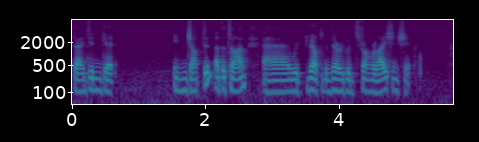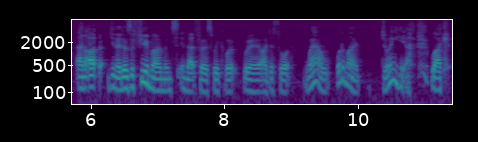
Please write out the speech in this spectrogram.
they didn't get injuncted at the time, and we developed a very good, strong relationship. And I, you know, there was a few moments in that first week where, where I just thought, wow, what am I doing here? Like,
